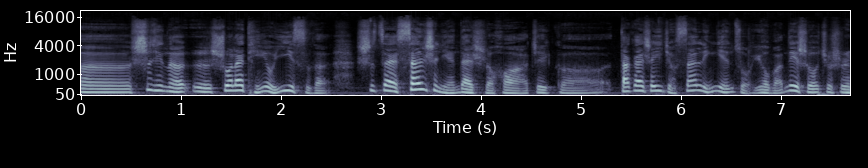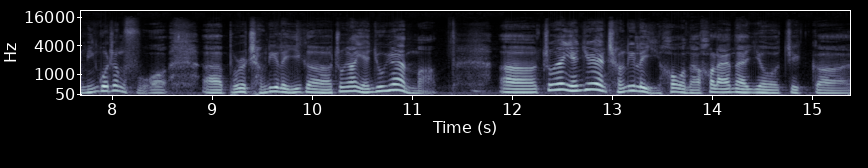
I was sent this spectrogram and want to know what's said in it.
呃，事情呢，呃，说来挺有意思的，是在三十年代时候啊，这个大概是一九三零年左右吧，那时候就是民国政府，呃，不是成立了一个中央研究院嘛，呃，中央研究院成立了以后呢，后来呢，又这个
